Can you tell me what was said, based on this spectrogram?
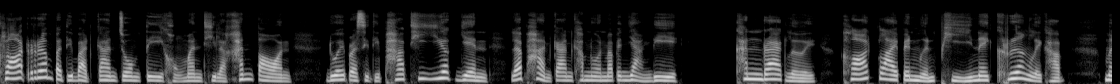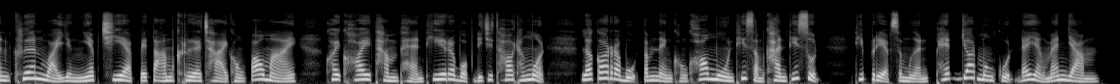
คลอสเริ่มปฏิบัติการโจมตีของมันทีละขั้นตอน ด้วยประสิทธิภาพที่เยือกเย็น และผ่านการคำนวณมาเป็นอย่างดี ขั้นแรกเลย คลอสกลายเป็นเหมือนผีในเครื่องเลยครับ มันเคลื่อนไหวอย่างเงียบเชียบไปตามเครือข่ายของเป้าหมาย ค่อยๆทำแผนที่ระบบดิจิทัลทั้งหมด แล้วก็ระบุตำแหน่งของข้อมูลที่สำคัญที่สุด ที่เปรียบเสมือนเพชรยอดมงกุฎได้อย่างแม่นยำ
